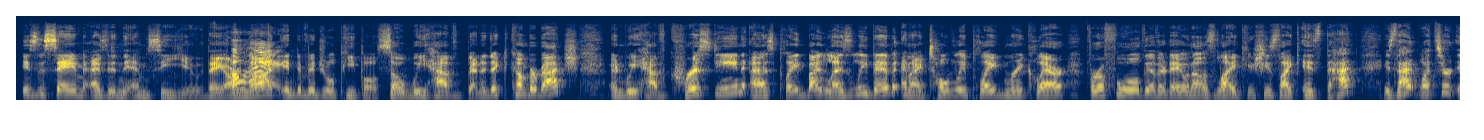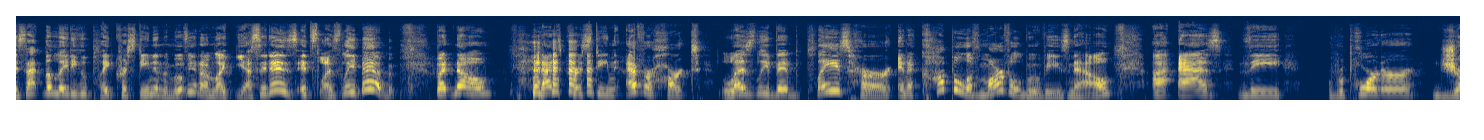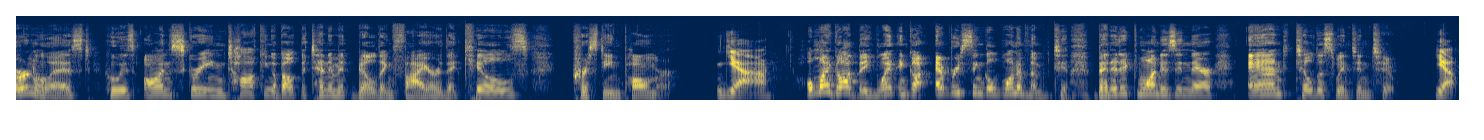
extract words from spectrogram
is the same as in the MCU. They are Oh, not hey! individual people. So we have Benedict Cumberbatch and we have Christine as played by Leslie Bibb and I totally played Marie Claire for a fool the other day when I was like she's like is that is that what's her is that the lady who played Christine in the movie and I'm like yes it is. It's Leslie Bibb. But no, that's Christine Everhart. Leslie Bibb plays her in a couple of Marvel movies now uh, as the reporter journalist who is on screen talking about the tenement building fire that kills Christine Palmer. Yeah. Oh my god, they went and got every single one of them. T- Benedict Wong is in there and Tilda Swinton too. Yep.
